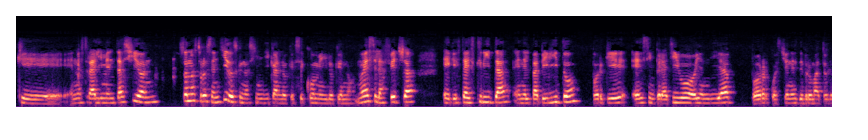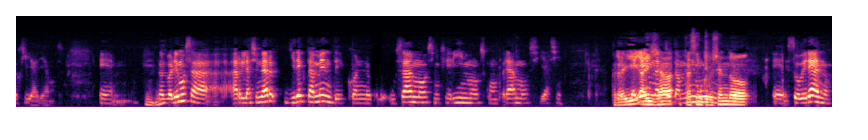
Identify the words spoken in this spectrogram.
que en nuestra alimentación son nuestros sentidos que nos indican lo que se come y lo que no. No es la fecha eh, que está escrita en el papelito, porque es imperativo hoy en día por cuestiones de bromatología, digamos. Em, nos volvemos a, relacionar directamente con lo que usamos, ingerimos, compramos y así. Pero ahí, ahí, ya estás incluyendo... Eh, soberano.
